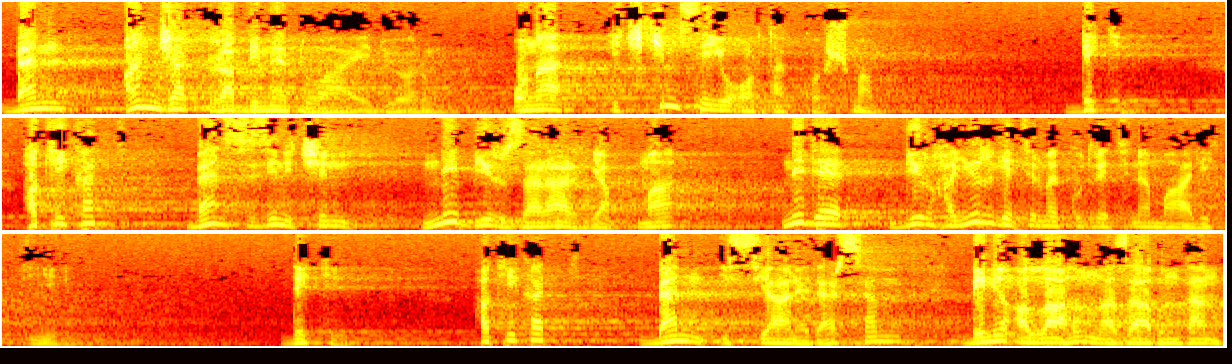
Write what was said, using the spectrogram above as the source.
ben ancak Rabbime dua ediyorum. Ona hiç kimseyi ortak koşmam. De ki hakikat ben sizin için ne bir zarar yapma ne de bir hayır getirme kudretine malik değilim. De ki, hakikat ben isyan edersem beni Allah'ın azabından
